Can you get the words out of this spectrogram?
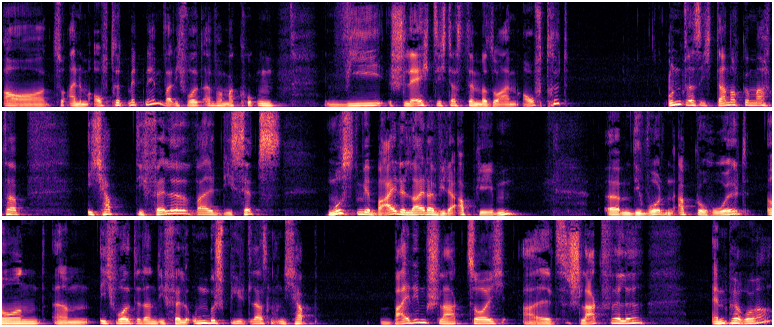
äh, zu einem Auftritt mitnehmen, weil ich wollte einfach mal gucken, wie schlägt sich das denn bei so einem Auftritt? Und was ich dann noch gemacht habe, ich habe die Fälle, weil die Sets mussten wir beide leider wieder abgeben. Ähm, die wurden abgeholt und ähm, ich wollte dann die Fälle unbespielt lassen und ich habe bei dem Schlagzeug als Schlagfälle Emperor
